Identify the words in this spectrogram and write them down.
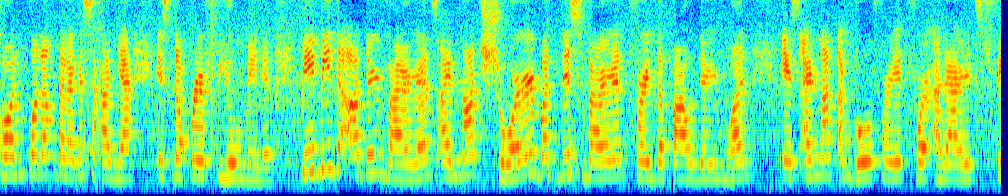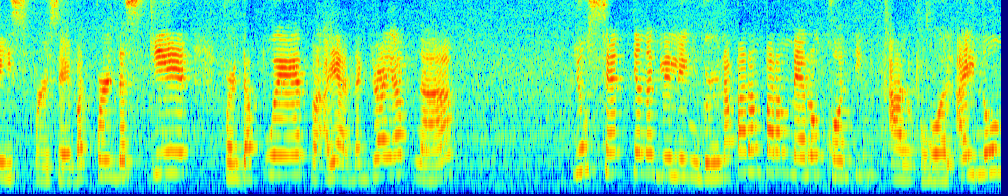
con ko lang talaga sa kanya is the perfume in it. Maybe the other variants, I'm not sure, but this variant for the powder one is I'm not a go for it for Alaric's face per se. But for the skin, for the puwet, ayan, nag-dry up na yung scent niya naglilinger na parang parang merong konting alcohol. I know,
